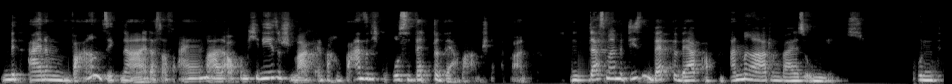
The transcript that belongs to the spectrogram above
mit einem Warnsignal, dass auf einmal auch im chinesischen Markt einfach wahnsinnig große Wettbewerber am Start waren. Und dass man mit diesem Wettbewerb auf eine andere Art und Weise umgehen muss. Und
